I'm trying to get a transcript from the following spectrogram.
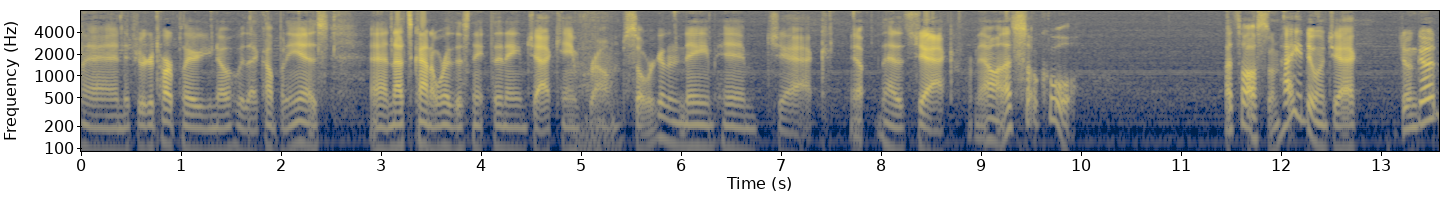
And if you're a guitar player, you know who that company is, and that's kind of where this na the name Jack came from. So we're gonna name him Jack. Yep, that is Jack from now on. That's so cool. That's awesome. How you doing, Jack? Doing good?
